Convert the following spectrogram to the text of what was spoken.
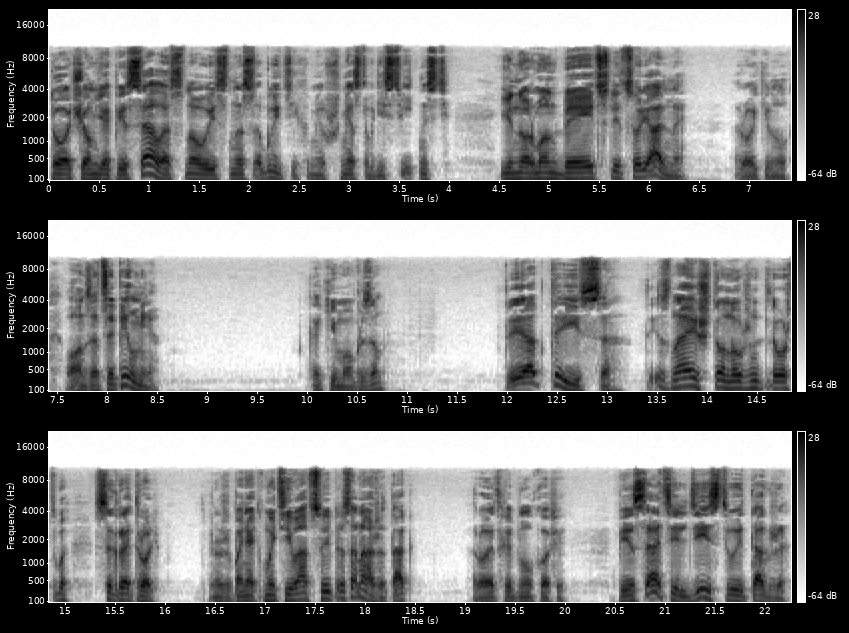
То, о чем я писал, основываясь на событиях, имевших место в действительности, и Норман Бейтс — лицо реальное. Рой кивнул. Он зацепил меня. Каким образом? Ты актриса. Ты знаешь, что нужно для того, чтобы сыграть роль. Теперь нужно понять мотивацию персонажа, так? Рой отхлебнул кофе. Писатель действует так же.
